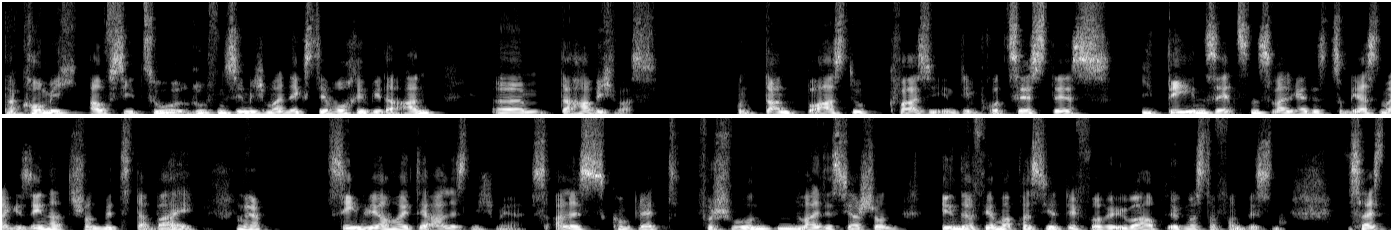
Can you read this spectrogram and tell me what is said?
Da komme ich auf Sie zu, rufen Sie mich mal nächste Woche wieder an, ähm, da habe ich was. Und dann warst du quasi in dem Prozess des Ideensetzens, weil er das zum ersten Mal gesehen hat, schon mit dabei. Ja. Sehen wir heute alles nicht mehr. Ist alles komplett verschwunden, weil das ja schon in der Firma passiert, bevor wir überhaupt irgendwas davon wissen. Das heißt,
